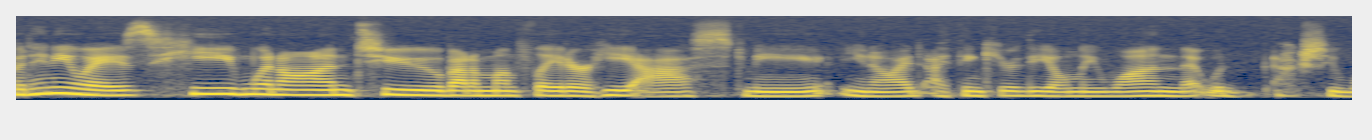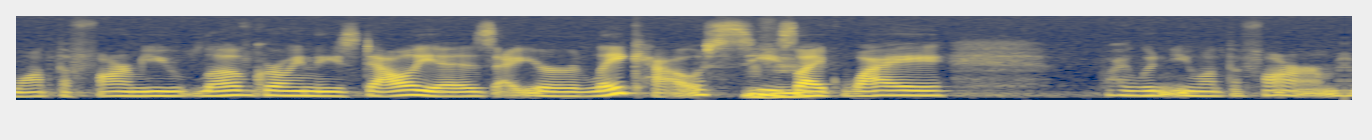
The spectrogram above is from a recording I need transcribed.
but anyways, he went on to about a month later. He asked me, you know, I, I think you're the only one that would actually want the farm. You love growing these dahlias at your lake house. He's Mhm. like, why, why wouldn't you want the farm?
